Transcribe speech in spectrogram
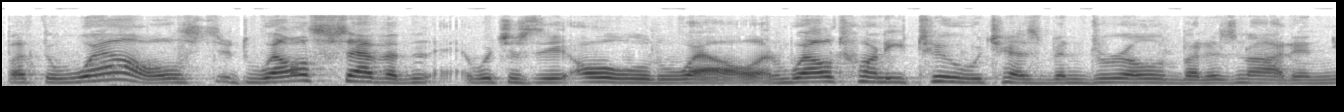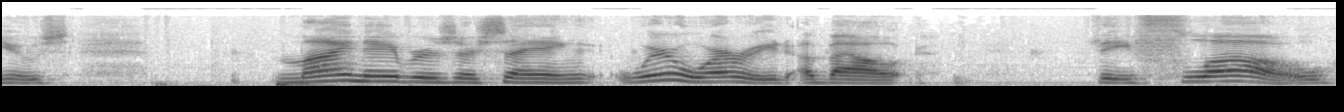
But the wells, well seven, which is the old well, and well twenty-two, which has been drilled but is not in use, my neighbors are saying, we're worried about the flow,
